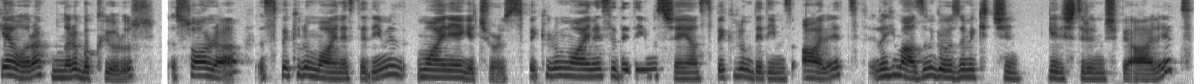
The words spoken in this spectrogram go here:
Genel olarak bunlara bakıyoruz. Sonra spekülüm muayenesi dediğimiz muayeneye geçiyoruz. Spekülüm muayenesi dediğimiz şey yani spekülüm dediğimiz alet rahim ağzını gözlemek için geliştirilmiş bir alet.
